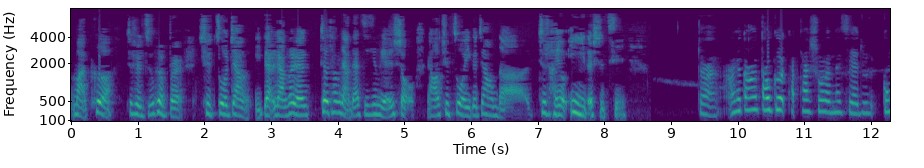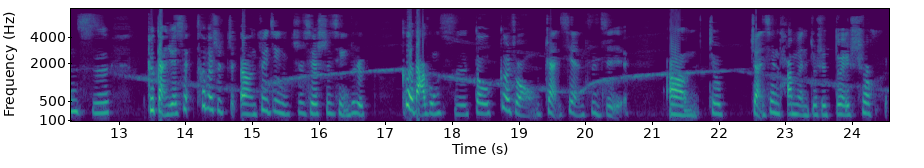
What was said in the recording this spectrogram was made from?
马克就是 Zuckerberg 去做这样一两两个人，就他们两家基金联手，然后去做一个这样的就是很有意义的事情。对，而且刚刚刀哥他他说的那些就是公司。就感觉现，特别是这，嗯，最近这些事情，就是各大公司都各种展现自己，嗯，就展现他们就是对社会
